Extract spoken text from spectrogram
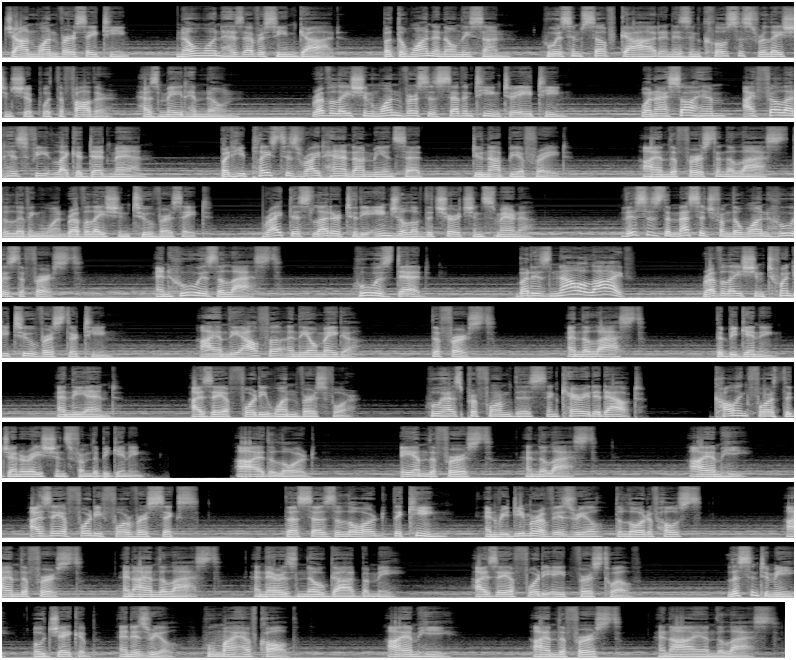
John 1 verse 18. No one has ever seen God, but the one and only Son, who is himself God and is in closest relationship with the Father, has made him known. Revelation 1 verses 17 to 18. When I saw him, I fell at his feet like a dead man. But he placed his right hand on me and said, Do not be afraid. I am the first and the last, the living one. Revelation 2 verse 8. Write this letter to the angel of the church in Smyrna. This is the message from the one who is the first, and who is the last, who was dead, but is now alive. Revelation 22 verse 13. I am the Alpha and the Omega, the first, and the last, the beginning, and the end. Isaiah 41 verse 4. Who has performed this and carried it out, calling forth the generations from the beginning? I, the Lord, I am the first and the last. I am He. Isaiah 44 verse 6. Thus says the Lord, the King, and Redeemer of Israel, the Lord of hosts I am the first, and I am the last, and there is no God but me. Isaiah 48, verse 12. Listen to me, O Jacob, and Israel, whom I have called. I am He. I am the first, and I am the last.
